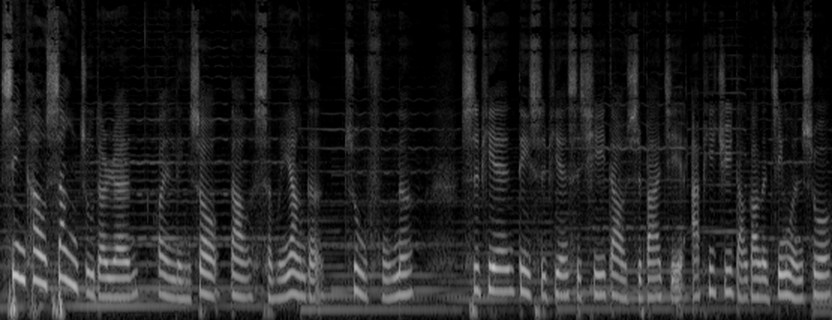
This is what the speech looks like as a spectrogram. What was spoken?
信靠上主的人会领受到什么样的祝福呢？诗篇第十篇十七到十八节，RPG 祷告的经文说：“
